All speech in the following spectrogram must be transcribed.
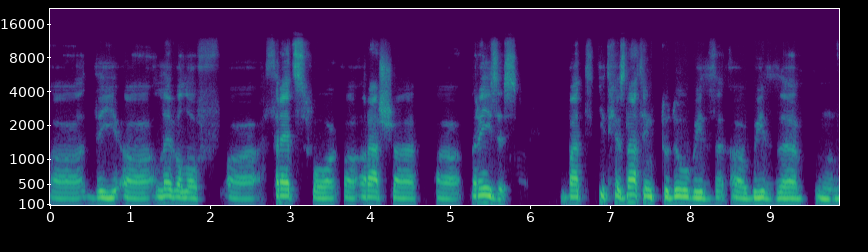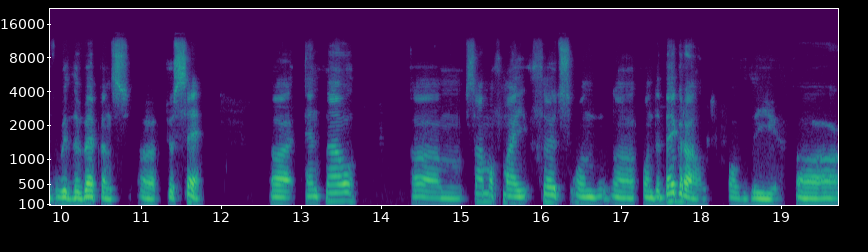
the level of threats for Russia raises, but it has nothing to do with with mm, with the weapons per se. and now um, some of my thoughts on uh, on the background of the uh,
